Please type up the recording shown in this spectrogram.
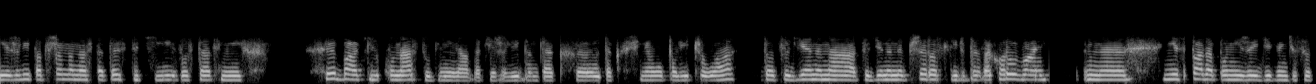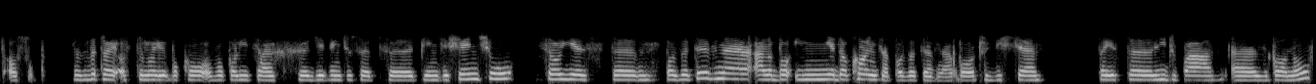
jeżeli patrzymy na statystyki z ostatnich chyba kilkunastu dni nawet, jeżeli bym tak, e, tak śmiało policzyła, to codzienna, codzienny przyrost liczby zachorowań mm, nie spada poniżej 900 osób. Zazwyczaj oscyluje w, w okolicach 950, co jest pozytywne albo i nie do końca pozytywne, bo oczywiście to jest e, liczba e, zgonów.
